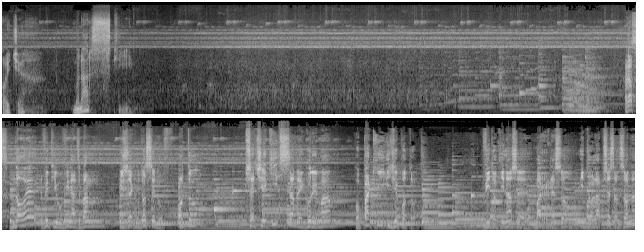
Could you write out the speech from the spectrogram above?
Wojciech Młynarski. Raz Noe wypił wina dzban i rzekł do synów Oto przecieki z samej góry mam, chłopaki idzie potop. Widoki nasze marne są, idola przesądzona.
